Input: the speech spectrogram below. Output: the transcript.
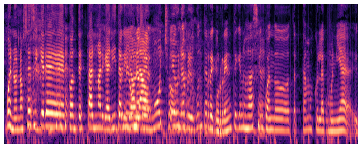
Bueno, no sé si quiere contestar Margarita, que yo he hablado mucho. Es una pregunta recurrente que nos hacen cuando tratamos con la comunidad. Eh,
